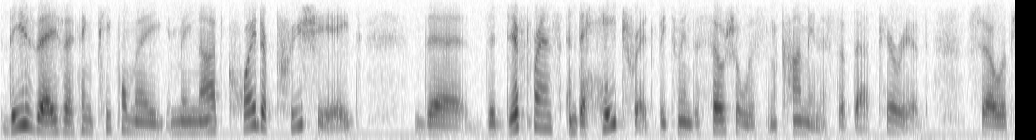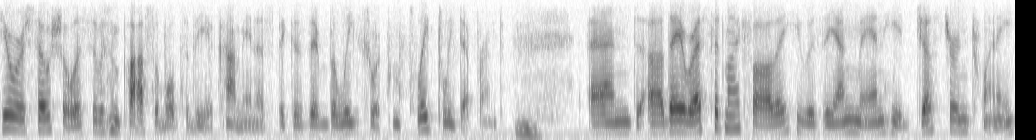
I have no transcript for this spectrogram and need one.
these days, I think people may may not quite appreciate the the difference and the hatred between the socialists and communists of that period. So if you were a socialist, it was impossible to be a communist because their beliefs were completely different. Mm. And uh, they arrested my father. He was a young man. He had just turned 20.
